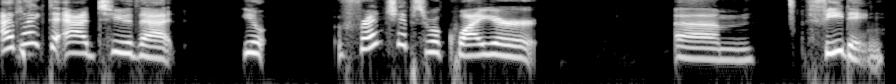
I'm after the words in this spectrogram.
I'd like to add too that you know friendships require um feeding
